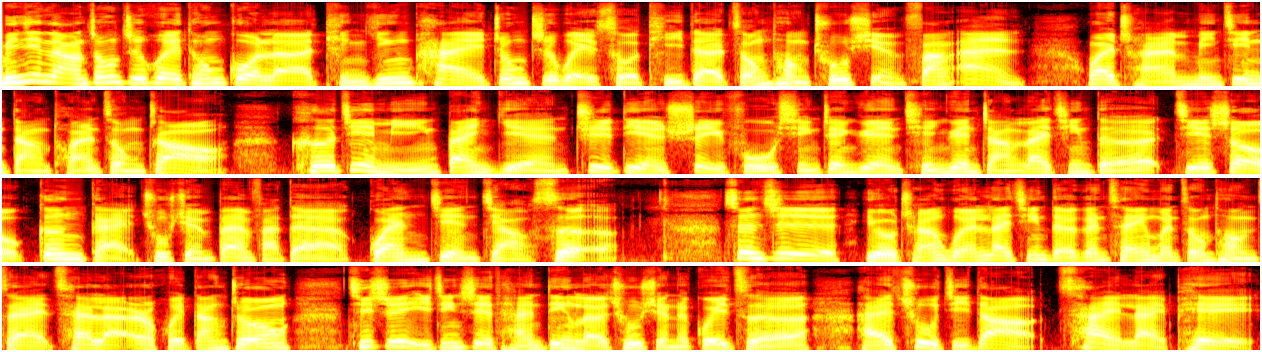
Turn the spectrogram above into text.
民进党中执会通过了挺英派中执委所提的总统初选方案，外传民进党团总召柯建明扮演致电说服行政院前院长赖清德接受更改初选办法的关键角色，甚至有传闻赖清德跟蔡英文总统在蔡赖二会当中，其实已经是谈定了初选的规则，还触及到蔡赖配。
